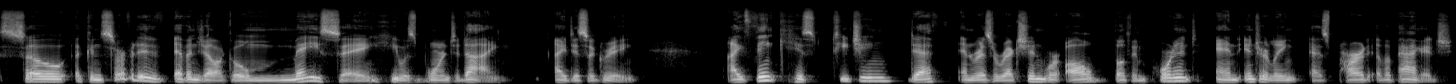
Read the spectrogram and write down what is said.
so a conservative evangelical may say he was born to die. I disagree. I think his teaching, death, and resurrection were all both important and interlinked as part of a package.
